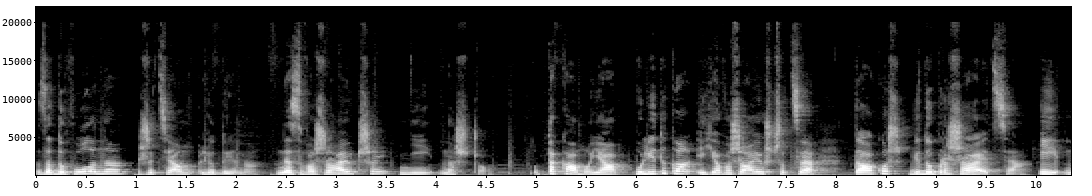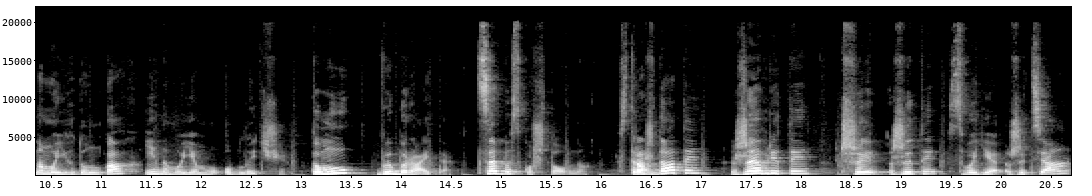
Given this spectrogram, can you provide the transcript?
задоволена життям людина, незважаючи ні на що. Така моя політика, і я вважаю, що це також відображається і на моїх думках, і на моєму обличчі. Тому вибирайте це безкоштовно: страждати, жевріти чи жити своє життя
